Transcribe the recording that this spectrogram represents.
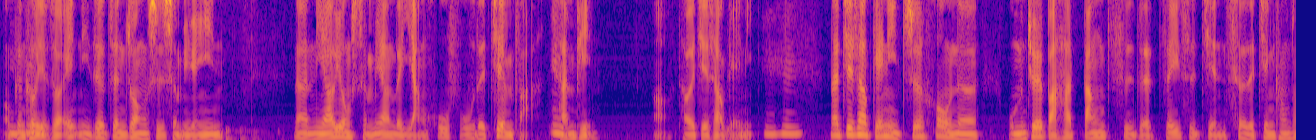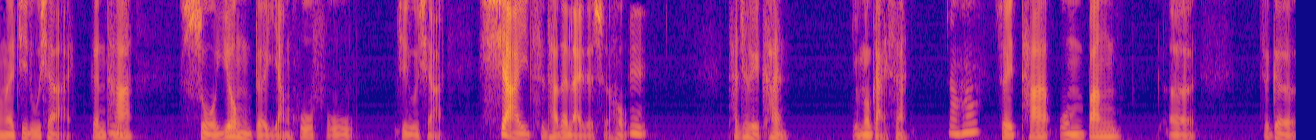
我跟客户也说：“哎，你这个症状是什么原因？”那你要用什么样的养护服务的建法产品啊？他会介绍给你。嗯哼。那介绍给你之后呢，我们就会把他当次的这一次检测的健康状态记录下来，跟他所用的养护服务记录下来。下一次他再来的时候，嗯，他就可以看有没有改善。嗯哼。所以他我们帮呃这个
